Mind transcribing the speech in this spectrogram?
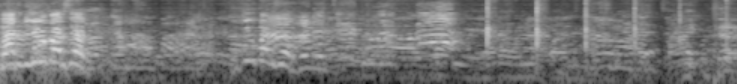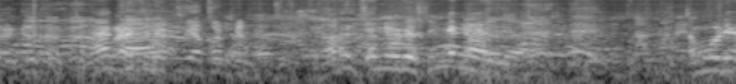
sir Vijayakumar sir Vijayakumar sir சிங்கங்க நம்முடைய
